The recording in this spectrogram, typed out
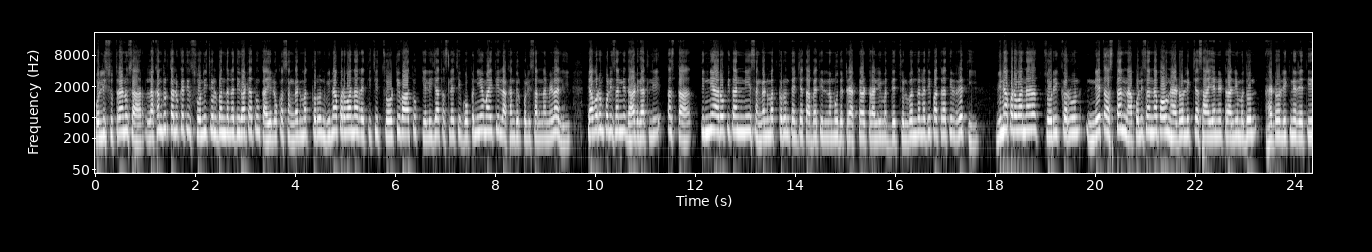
पोलीस सूत्रानुसार लाखांदूर तालुक्यातील सोनी चुलबंद नदीघाटातून काही लोक संगनमत करून विनापरवाना रेतीची चोरटी वाहतूक केली जात असल्याची गोपनीय माहिती लाखांदूर पोलिसांना मिळाली. त्यावरून पोलिसांनी धाड घातली असता तिन्ही आरोपितांनी संगनमत करून त्यांच्या ताब्यातील नमूद ट्रॅक्टर ट्रॉलीमध्ये चुलबंद नदीपात्रातील रेती विनापरवाना चोरी करून नेत असताना पोलिसांना पाहून हायड्रोलिकच्या सहाय्याने ट्रॉलीमधून हायड्रोलिकने रेती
